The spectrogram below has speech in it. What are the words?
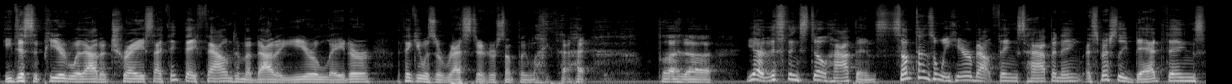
He disappeared without a trace. I think they found him about a year later. I think he was arrested or something like that. But uh, yeah, this thing still happens. Sometimes when we hear about things happening, especially bad things,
